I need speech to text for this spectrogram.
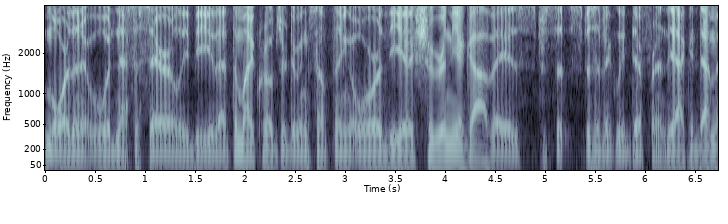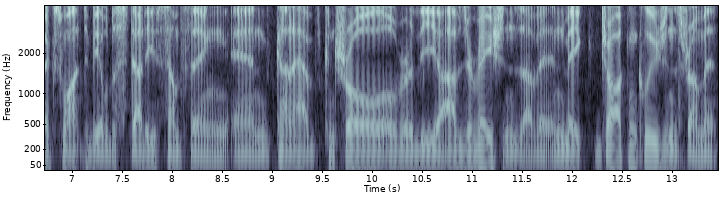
more than it would necessarily be that the microbes are doing something or the uh, sugar in the agave is spe- specifically different. The academics want to be able to study something and kind of have control over the observations of it and make draw conclusions from it,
